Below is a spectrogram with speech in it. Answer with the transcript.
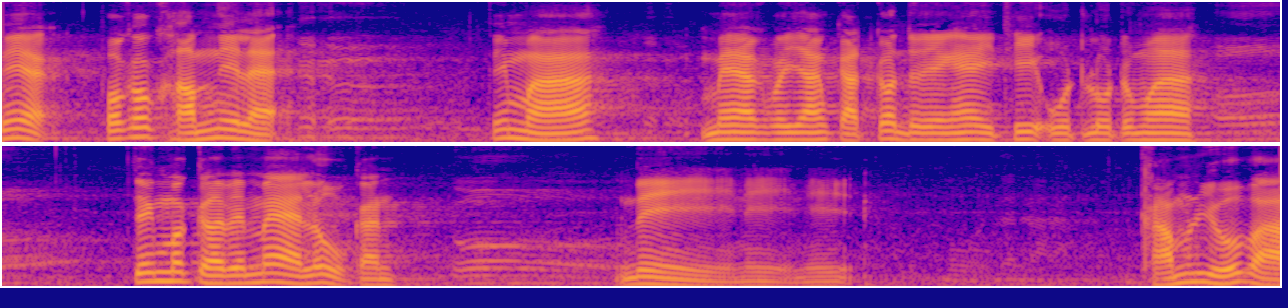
เนี่ยเพราะเขาขำนี่แหละ ที่หมา แมวพยายามกัดก้นตัวเองให้ที่อุดหลุดออกมา จึงมาเกิดเป็นแม่ลูกกัน นี่นี่นี่ขำอยู่หรือเปล่า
